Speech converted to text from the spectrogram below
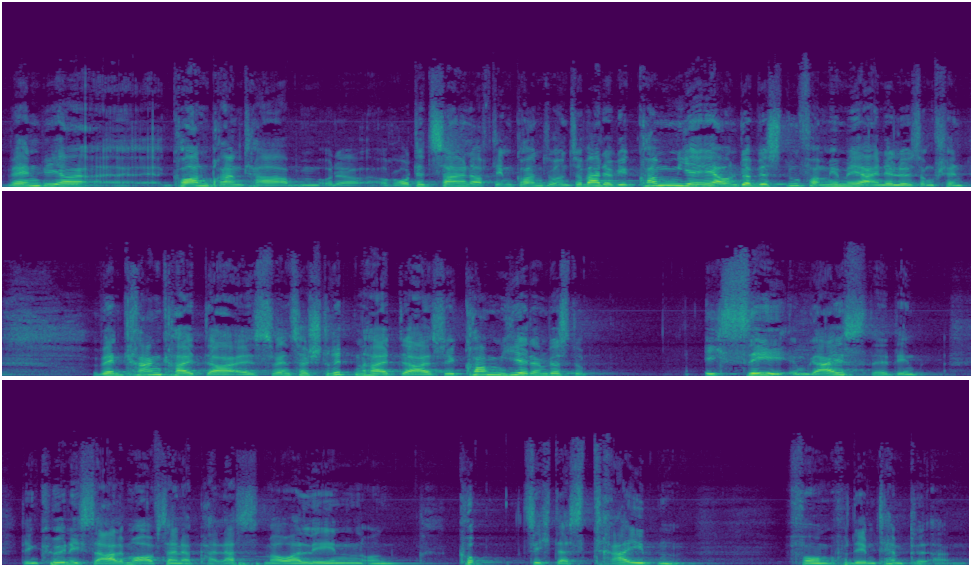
Wenn wir äh, Kornbrand haben oder rote Zahlen auf dem Konto und so weiter, wir kommen hierher und da wirst du vom Himmel her eine Lösung finden. Wenn Krankheit da ist, wenn Zerstrittenheit da ist, wir kommen hier, dann wirst du, ich sehe im Geiste den den König Salomo auf seiner Palastmauer lehnen und guckt sich das Treiben vom, von dem Tempel an.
